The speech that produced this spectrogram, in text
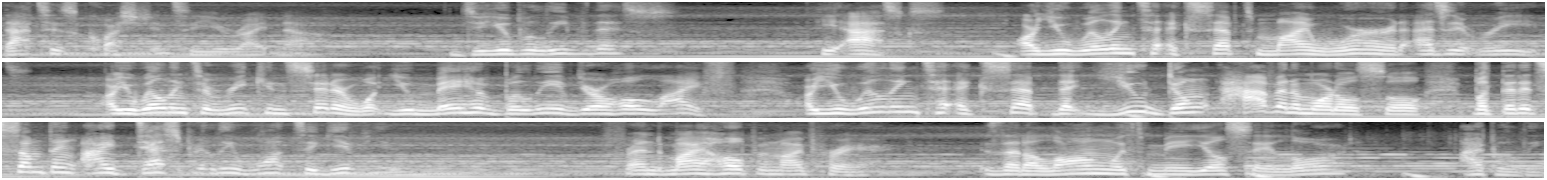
That's his question to you right now. Do you believe this? He asks, Are you willing to accept my word as it reads? Are you willing to reconsider what you may have believed your whole life? Are you willing to accept that you don't have an immortal soul, but that it's something I desperately want to give you? Friend, my hope and my prayer is that along with me, you'll say, Lord, I believe.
